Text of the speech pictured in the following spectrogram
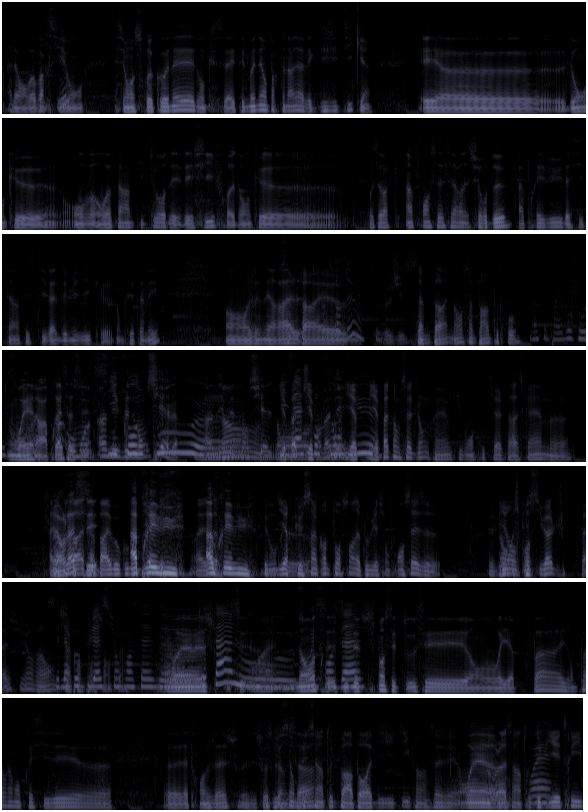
Alors on va voir si on, si on se reconnaît. Donc ça a été mené en partenariat avec Digitic. Et euh, donc euh, on, va, on va faire un petit tour des, des chiffres. Donc faut savoir qu'un Français sur deux a prévu d'assister à un festival de musique euh, donc cette année. En Ça me général, paraît. Euh. Logique. ça me paraît. Non, ça me paraît un peu trop. Moi, ça paraît beaucoup aussi. ouais. Alors après Bah, ça c'est un événementiel. tout, euh, un Non, événementiel dans, Il n'y a, pas- l'année. il a- tant que ça de gens quand même qui vont au festival. Ça reste quand même. euh, Alors là, ça paraît- ça c'est me à me prévu, ça- prévu. me dire que euh, 50% de la population française euh, vient Non, au je pense- festival, je suis pas sûr vraiment. C'est de la 50%, population quoi. française euh, ouais, totale ou ouais. Non, c'est- de- je pense que c'est tout. C'est, on y a pas, ils n'ont pas vraiment précisé euh, euh, la tranche d'âge, des choses comme si en plus c'est ça. un truc par rapport à enfin, ça, Ouais, euh, voilà, c'est un truc Ouais. de billetterie.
